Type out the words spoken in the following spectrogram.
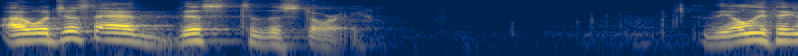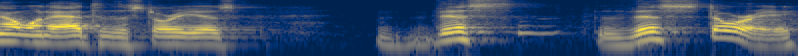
I will just add this to the story. The only thing I want to add to the story is this this story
